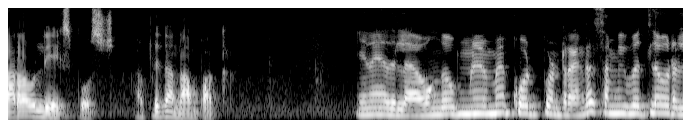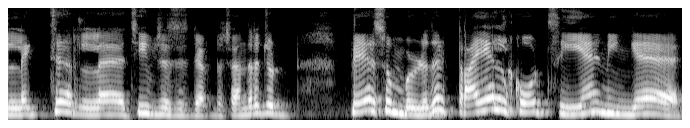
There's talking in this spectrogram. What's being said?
தரவுலி எக்ஸ்போஸ்ட் அப்படி தான் நான் பார்க்குறேன். ஏன்னா இதில் அவங்க உண்மையுமே கோட் பண்ணுறாங்க சமீபத்தில் ஒரு லெக்சரில் சீஃப் ஜஸ்டிஸ் டாக்டர் சந்திரசூட் பேசும் பொழுது ட்ரையல் கோர்ட்ஸ் ஏன் நீங்கள்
